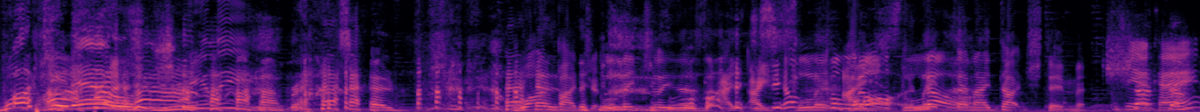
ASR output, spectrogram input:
What Fucking hell. really? One punch. Literally, there's- I, I Is he on slipped, full I block? slipped No. and I touched him. Is he Shut the okay?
